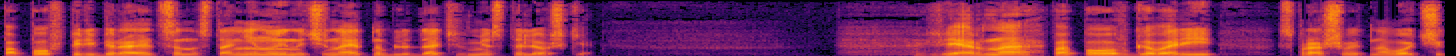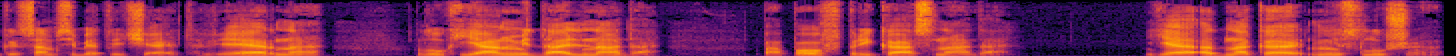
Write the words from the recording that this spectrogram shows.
Попов перебирается на станину и начинает наблюдать вместо Лешки. «Верно, Попов, говори», — спрашивает наводчик и сам себе отвечает. «Верно. Лукьян медаль надо. Попов приказ надо». Я, однако, не слушаю.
